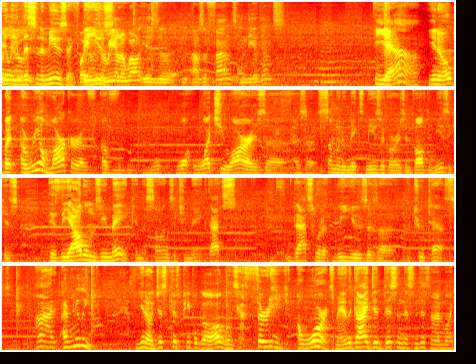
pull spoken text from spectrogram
really you, listen to music. For they you, use, the real award is uh, are the fans and the audience. yeah, you know, but a real marker of of w- what you are as a as a someone who makes music or is involved in music is is the albums you make and the songs that you make. That's that's what we use as a, a true test. I, I really, you know, just because people go, oh, well, he's got 30 awards, man. The guy did this and this and this, and I'm like,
